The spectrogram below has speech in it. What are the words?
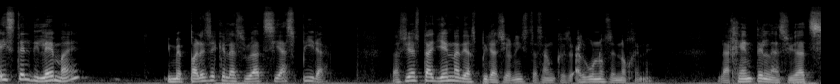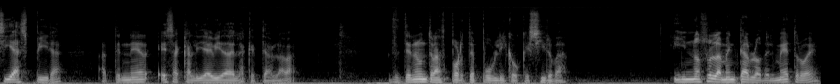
Ahí está el dilema, ¿eh? Y me parece que la ciudad sí aspira. La ciudad está llena de aspiracionistas, aunque algunos se enojen, ¿eh? La gente en la ciudad sí aspira a tener esa calidad de vida de la que te hablaba, de tener un transporte público que sirva. Y no solamente hablo del metro, ¿eh?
